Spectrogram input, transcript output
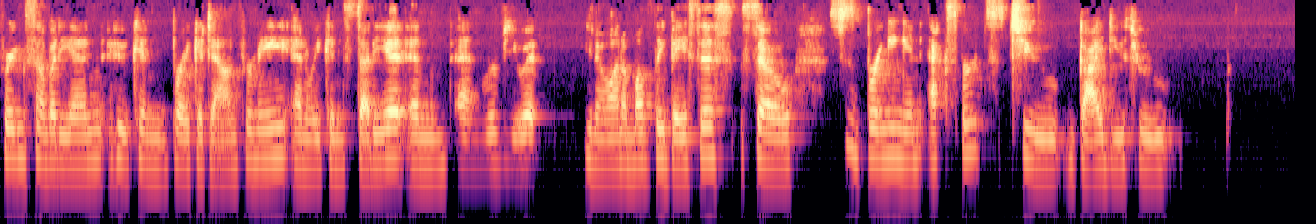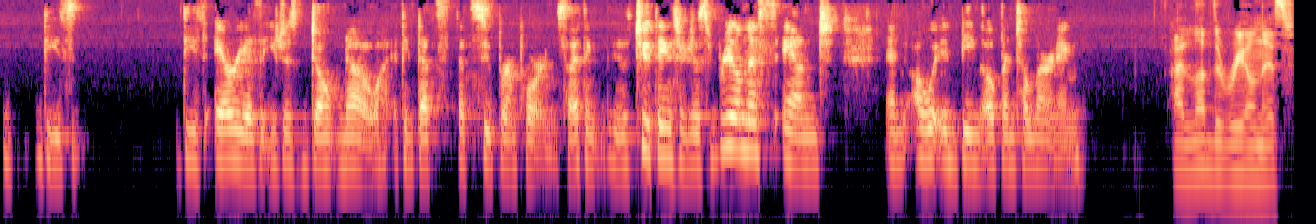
bring somebody in who can break it down for me and we can study it and and review it, you know, on a monthly basis. So it's just bringing in experts to guide you through these these areas that you just don't know. I think that's that's super important. So I think the two things are just realness and and, oh, being open to learning. I love the realness.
